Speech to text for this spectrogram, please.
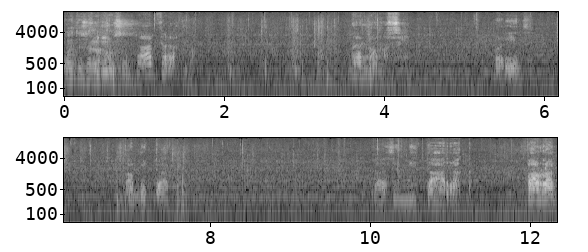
O estos son los rusos. Answer. Mandorusi. Marines. Amitat. Nazimitarak. Paran.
